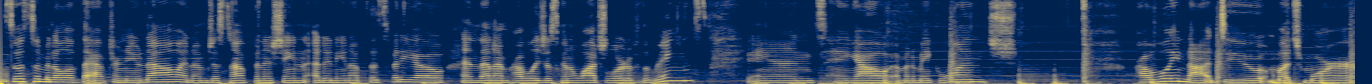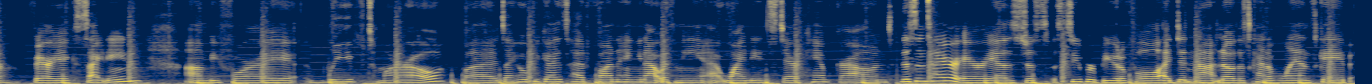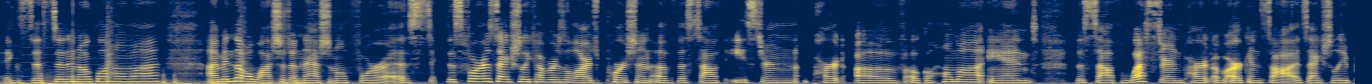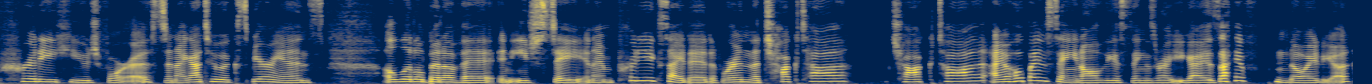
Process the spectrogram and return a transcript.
So it's the middle of the afternoon now and I'm just now finishing editing up this video and then I'm probably just gonna watch Lord of the Rings and hang out. I'm gonna make lunch. Probably not do much more very exciting um, before I leave tomorrow. But I hope you guys had fun hanging out with me at Winding Stair Campground. This entire area is just super beautiful. I did not know this kind of landscape existed in Oklahoma. I'm in the Ouachita National Forest. This forest actually covers a large portion of the southeastern part of Oklahoma and the southwestern part of Arkansas. It's actually pretty huge forest, and I got to experience a little bit of it in each state, and I'm pretty excited. We're in the Choctaw, Choctaw. I hope I'm saying all these things right, you guys. I have no idea.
